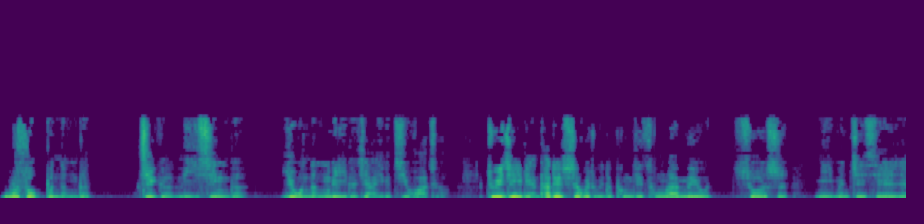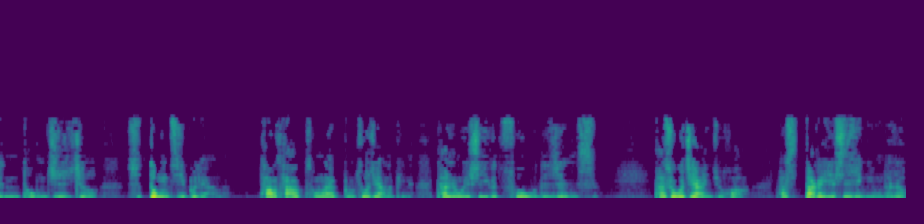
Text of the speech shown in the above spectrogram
无所不能的这个理性的有能力的这样一个计划者。注意这一点，他对社会主义的抨击从来没有说是你们这些人统治者是动机不良的，他他从来不做这样的评论，他认为是一个错误的认识。他说过这样一句话，他是大概也是引用，他说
